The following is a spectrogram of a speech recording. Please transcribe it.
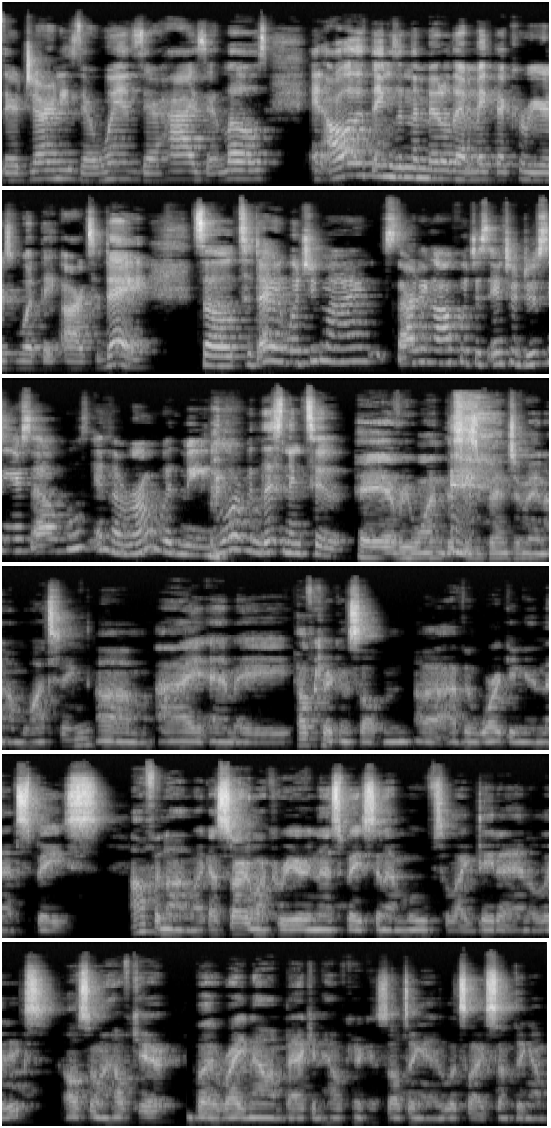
their journeys, their wins, their highs, their lows, and all of the things in the middle that make their careers what they are today. So today, would you mind starting off with just introducing yourself? Who's in the room with me? Who are we listening to? Hey everyone, this is Benjamin. Amoateng. Um, I am a healthcare consultant. Uh, I've been working in that space off and on. Like I started my career in that space and I moved to like data analytics, also in healthcare. But right now I'm back in healthcare consulting and it looks like something I'm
